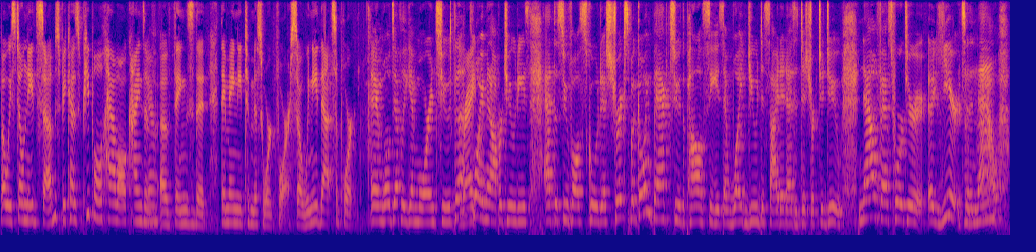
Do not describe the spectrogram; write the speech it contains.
But we still need subs because people have all kinds of, yeah. of things that they may need to miss work for. So we need that support. And we'll definitely get more into the right. employment opportunities at the Sioux Falls school districts. But going back to the policies and what you decided as a district to do, now fast forward to a year to mm-hmm. now,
